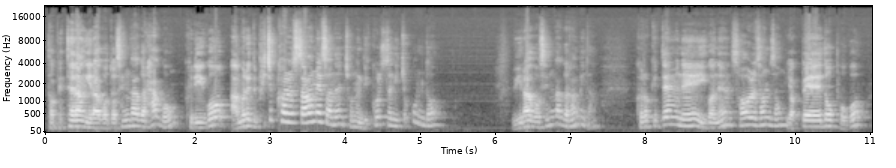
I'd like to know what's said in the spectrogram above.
더 베테랑이라고도 생각을 하고 그리고 아무래도 피지컬 싸움에서는 저는 니콜슨이 조금 더 위라고 생각을 합니다. 그렇기 때문에 이거는 서울 삼성 역배도 보고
